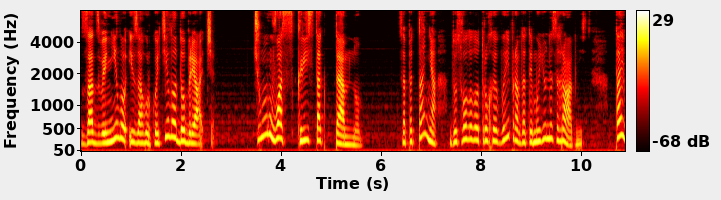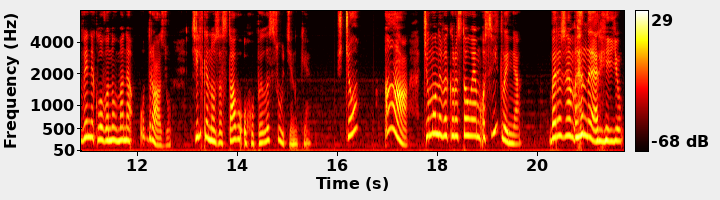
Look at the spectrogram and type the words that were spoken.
Задзвеніло і загуркотіло добряче. Чому у вас скрізь так темно? Це питання дозволило трохи виправдати мою незграбність, та й виникло воно в мене одразу, тільки но заставу охопили сутінки. Що? А, чому не використовуємо освітлення? Бережемо енергію.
